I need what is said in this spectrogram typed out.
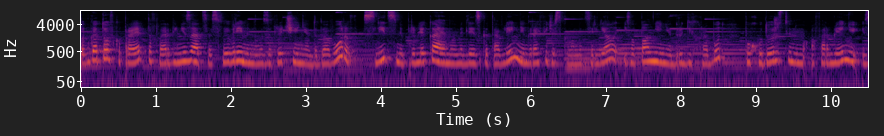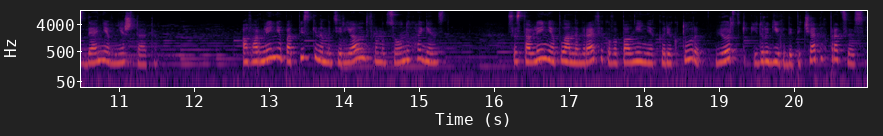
Подготовка проектов и организация своевременного заключения договоров с лицами, привлекаемыми для изготовления графического материала и выполнения других работ по художественному оформлению издания вне штата. Оформление подписки на материалы информационных агентств. Составление плана графика выполнения корректуры, верстки и других допечатных процессов.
